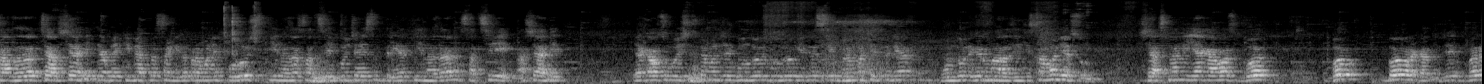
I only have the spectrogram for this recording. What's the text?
सात हजार चारशे आहेत त्यापैकी मी आता सांगितल्याप्रमाणे पुरुष तीन हजार सातशे एकोणचाळीस स्त्रिया तीन हजार सातशे एक. अशा आहेत. या गावचं वैशिष्ट्य म्हणजे गोंदवले बुद्रुक येथे श्री ब्रह्मचैतन्य गोंदवलेकर महाराजांची समाधी असून शासनाने या गावास ब ब ब वर्गात म्हणजे बर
